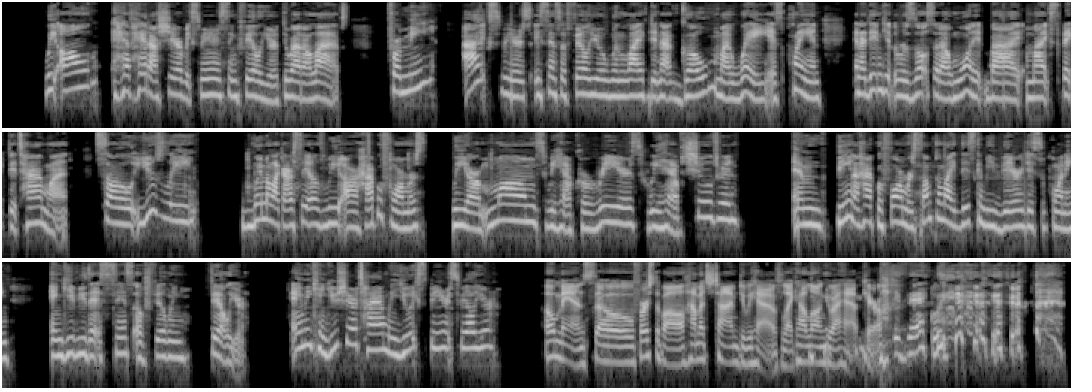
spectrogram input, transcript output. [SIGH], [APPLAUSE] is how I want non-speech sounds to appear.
We all have had our share of experiencing failure throughout our lives. For me, I experienced a sense of failure when life did not go my way as planned and I didn't get the results that I wanted by my expected timeline. So usually women like ourselves, we are high performers. We are moms. We have careers. We have children and being a high performer, something like this can be very disappointing and give you that sense of feeling failure. Amy, can you share a time when you experienced failure? Oh man. So first of all, how much time do we have? Like how long do I have, [LAUGHS] Carol? [LAUGHS] exactly.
